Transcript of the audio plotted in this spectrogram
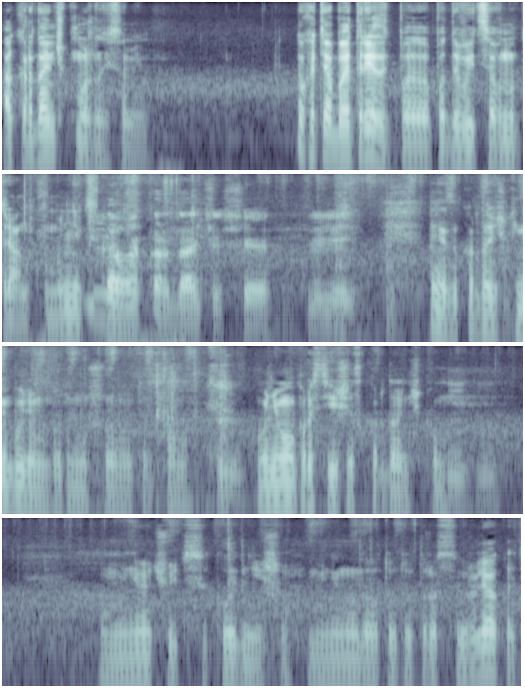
А карданчик можна і самим. Ну, хоча б отрізати, по- подивитися внутрянку. Мені Ну, цікаво. за карданчик ще люлей. Ні, за карданчик не будемо, тому що це саме. Це... У нього простіше з карданчиком. Угу. У меня чуть складніше. Мені надо вот тут вот рассверлякать.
